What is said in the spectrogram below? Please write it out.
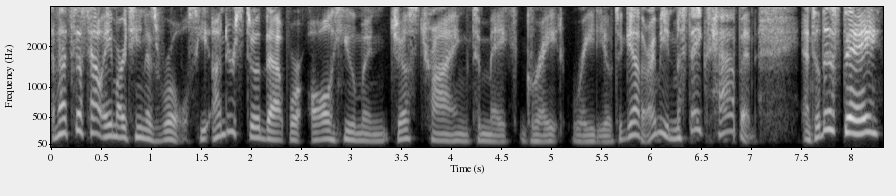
And that's just how A. Martinez rolls. He understood that we're all human, just trying to make great radio together. I mean, mistakes happen. And to this day,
